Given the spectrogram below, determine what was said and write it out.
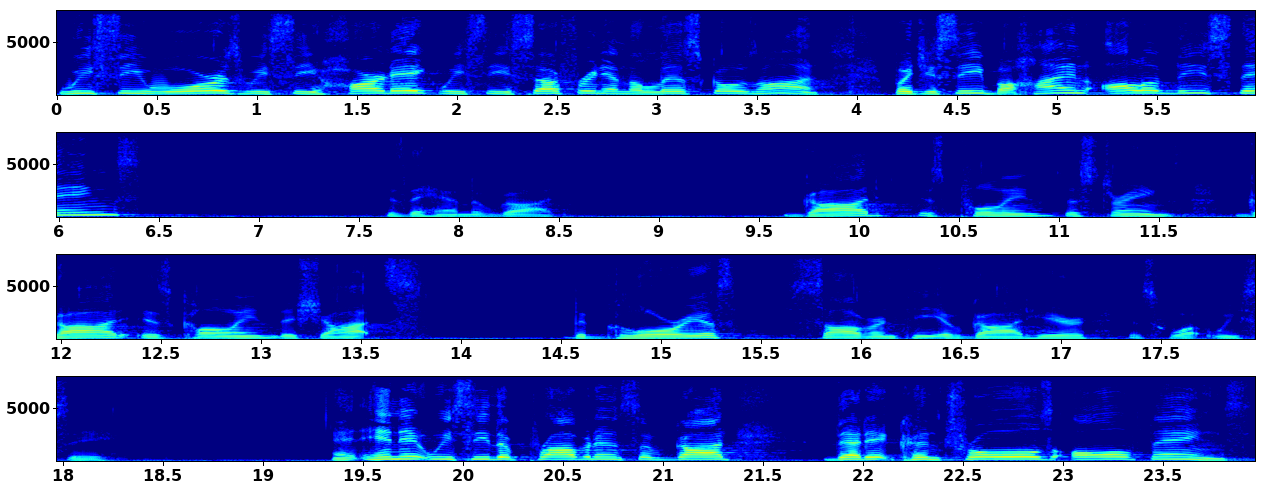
We see wars, we see heartache, we see suffering, and the list goes on. But you see, behind all of these things is the hand of God. God is pulling the strings, God is calling the shots. The glorious sovereignty of God here is what we see. And in it, we see the providence of God that it controls all things.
